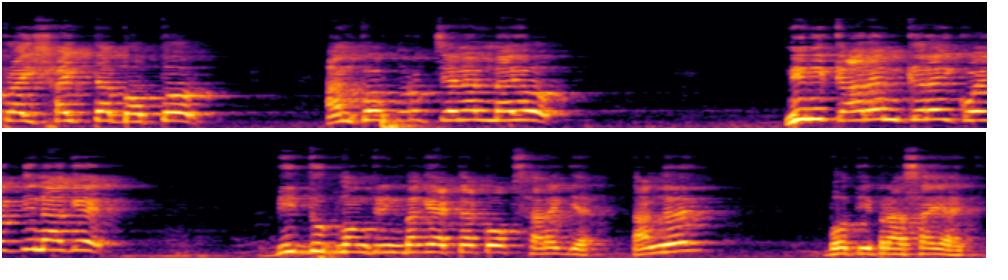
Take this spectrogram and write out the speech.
প্রায় ষাটটা দপ্তর আঙ্ক করক চ্যানেল নায়ক। নিনি কারেন্ট করাই কয়েকদিন আগে বিদ্যুৎ মন্ত্রীর বাগে একটা কক সারা গিয়া তাঙ্গে বতি প্রাসায় আছে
